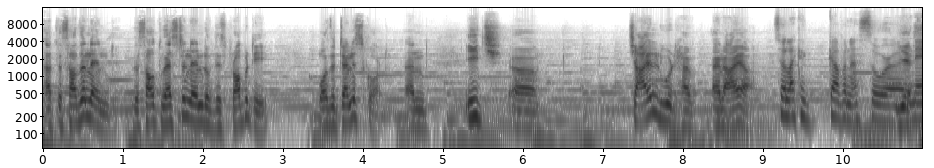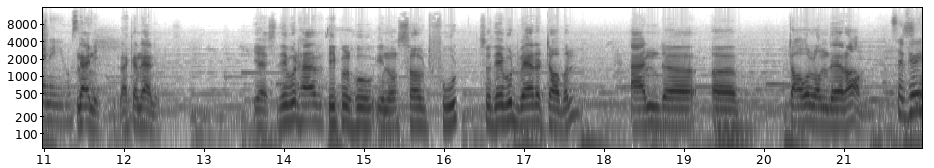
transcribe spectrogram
at the southern end, the southwestern end of this property was a tennis court, and each uh, child would have an ayah. So like a governess or a yes, nanny or something. nanny, like a nanny. Yes, they would have people who you know served food, so they would wear a turban and uh, a towel on their arm. So very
